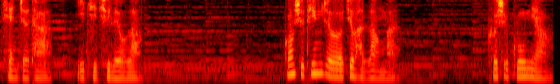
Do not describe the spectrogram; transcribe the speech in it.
牵着他一起去流浪。”光是听着就很浪漫。可是姑娘，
